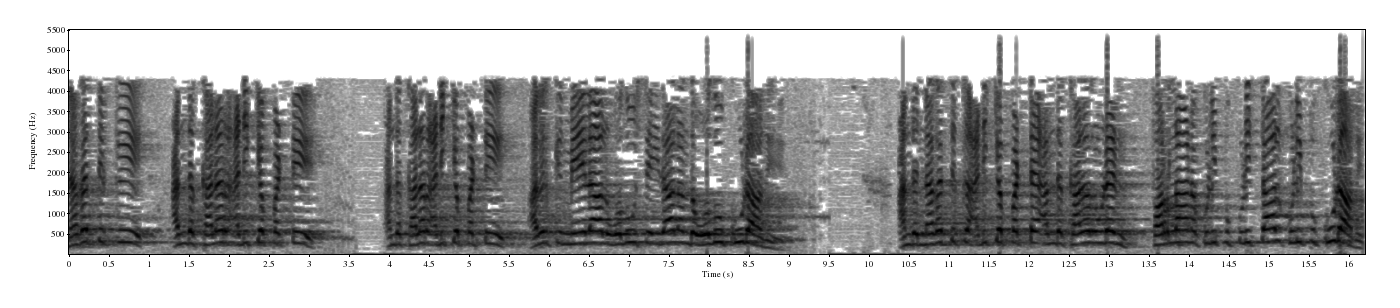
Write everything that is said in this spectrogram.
நகத்துக்கு அந்த கலர் அடிக்கப்பட்டு அந்த கலர் அடிக்கப்பட்டு அதற்கு மேலால் ஒது செய்தால் அந்த ஒது கூடாது. அந்த நகத்துக்கு அடிக்கப்பட்ட அந்த கலருடன் பரலான குளிப்பு குளித்தால் குளிப்பு கூடாது.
